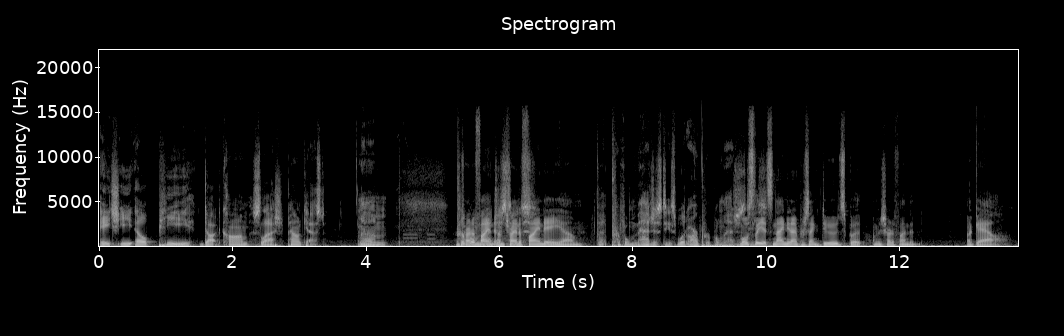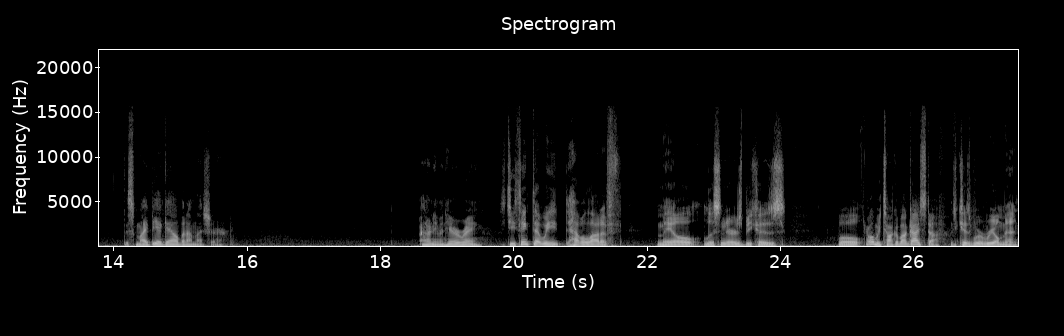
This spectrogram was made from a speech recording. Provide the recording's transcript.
H-E-L-P dot com slash poundcast. Um, I'm trying to Purple find. I'm trying to find a. Um, But Purple Majesties. What are Purple Majesties? mostly it's 99% dudes, but I'm just trying to find a, a gal. This might be a gal, but I'm not sure. I don't even hear a ring. Do you think that we have a lot of male listeners because, well, Oh, we talk about guy stuff. because we're real men?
